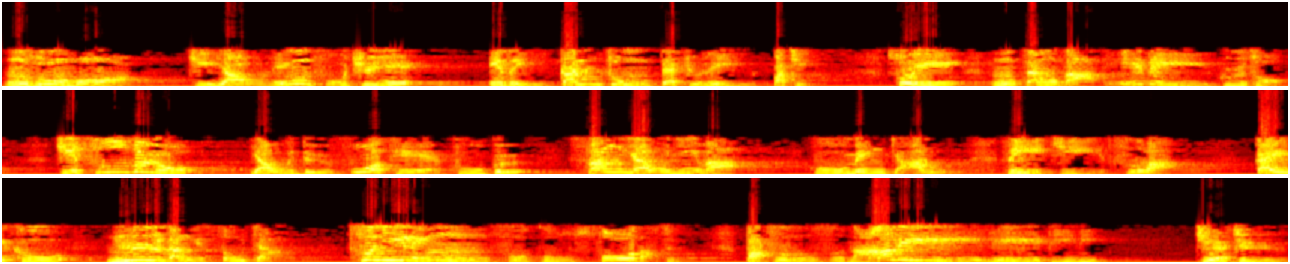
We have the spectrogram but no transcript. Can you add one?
我如么就要领父去也，一定干中得绝力不济，所以我张大爹的观察，即此后要为头火柴苦干，生有你嘛，顾名加入，随即此话，概括女人的手脚，此年龄复古说大手，不知是哪里来的呢？结局，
